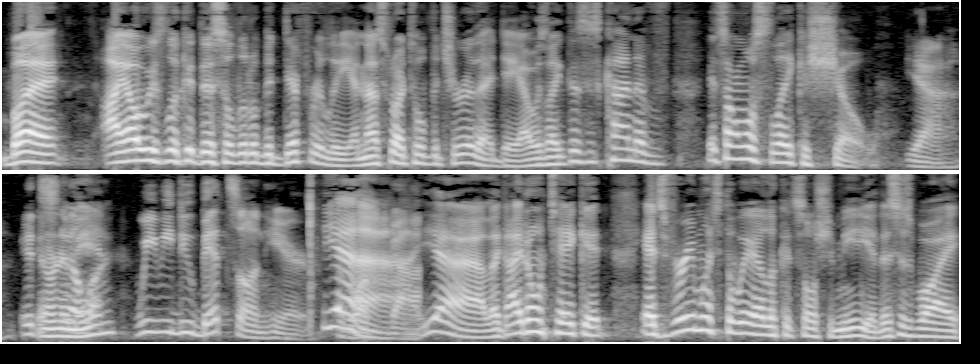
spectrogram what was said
But I always look at this a little bit differently, and that's what I told Ventura that day. I was like, "This is kind of, it's almost like a show." Yeah. It's You know what I mean? We, we do bits on here. for the love of Yeah, yeah. Like I don't take it. It's very much the way I look at social media. This is why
